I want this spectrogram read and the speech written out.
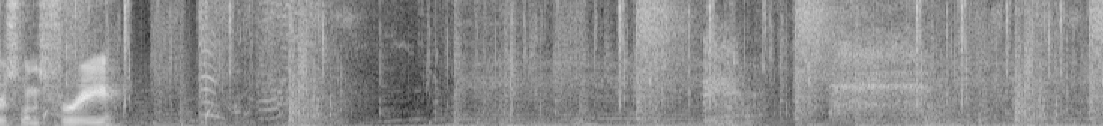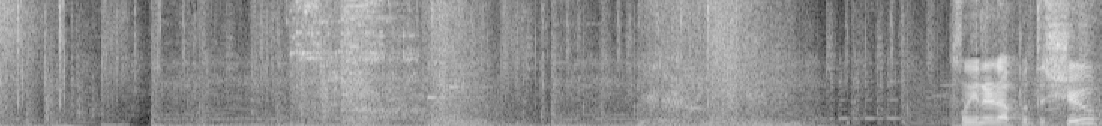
First one's free. Clean it up with the shoop.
